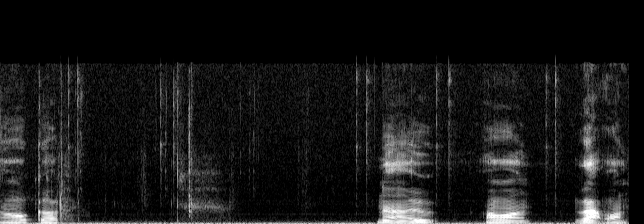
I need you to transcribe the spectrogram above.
Oh god. No, I want that one.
